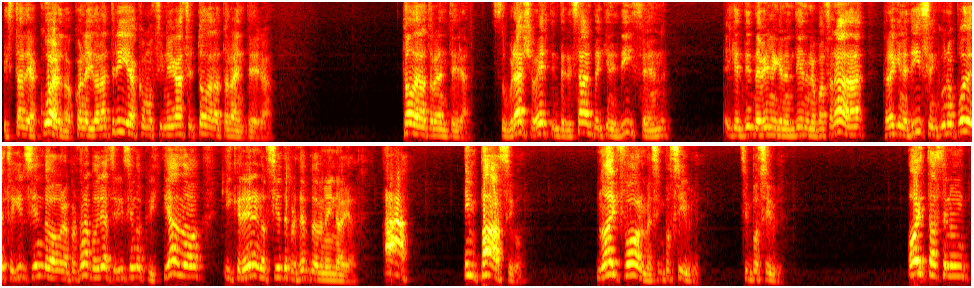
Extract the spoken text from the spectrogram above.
está de acuerdo con la idolatría como si negase toda la Torah entera. Toda la Torah entera. Subrayo este interesante, hay quienes dicen, el que entiende bien el que no entiende no pasa nada, pero hay quienes dicen que uno puede seguir siendo, una persona podría seguir siendo cristiano y creer en los siete preceptos de Benay ¡Ah! Imposible. No hay forma, es imposible. Es imposible. Hoy estás en un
